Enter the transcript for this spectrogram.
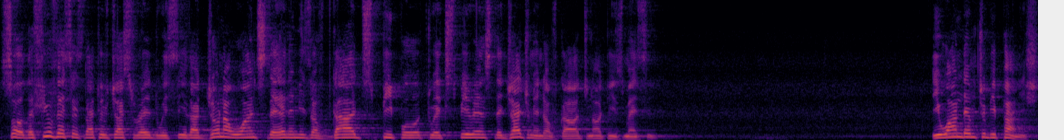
So, the few verses that we've just read, we see that Jonah wants the enemies of God's people to experience the judgment of God, not his mercy. He wants them to be punished.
